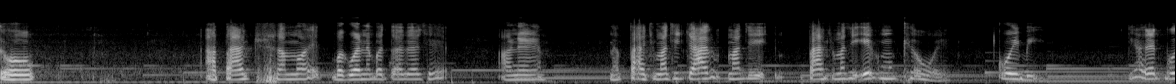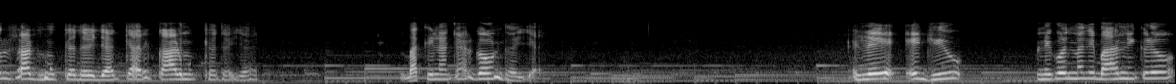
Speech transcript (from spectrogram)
તો આ પાંચ સમય ભગવાને બતાવ્યા છે અને પાંચમાંથી ચારમાંથી, પાંચમાંથી એક મુખ્ય હોય, કોઈ બી. ક્યારેક પુરુષાર્થ મુખ્ય થઈ જાય, ક્યારેક કાળ મુખ્ય થઈ જાય. બાકીના ચાર ગૌણ થઈ જાય. એટલે એ જીવ નિગોદમાંથી બહાર નીકળ્યો,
